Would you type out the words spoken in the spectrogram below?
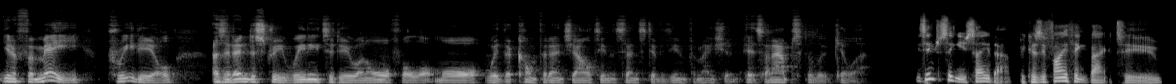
you know, for me, pre-deal, as an industry, we need to do an awful lot more with the confidentiality and the sensitivity information. It's an absolute killer. It's interesting you say that because if I think back to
